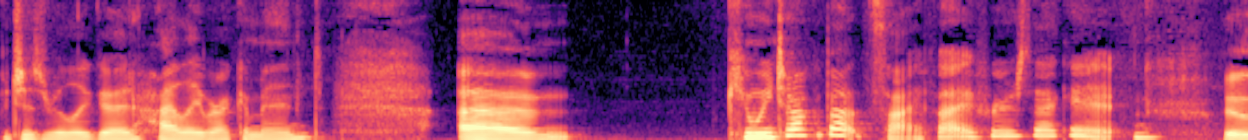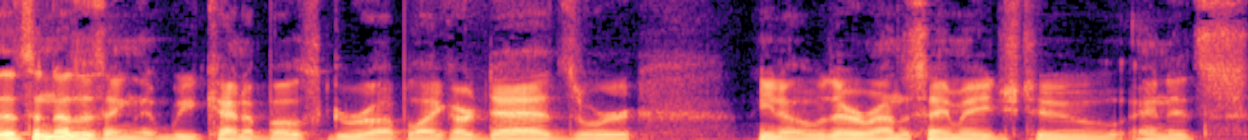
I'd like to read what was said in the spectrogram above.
which is really good. Highly recommend. Um, can we talk about sci-fi for a second? Yeah, that's another thing that we kind of both grew up like. Our dads were, you know, they're around the same age too, and it's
